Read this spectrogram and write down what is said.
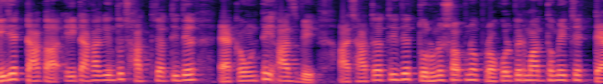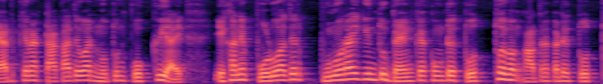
এই যে টাকা, এই টাকা কিন্তু ছাত্রছাত্রীদের অ্যাকাউন্টেই আসবে। আর ছাত্রছাত্রীদের তরুণের স্বপ্ন প্রকল্পের মাধ্যমে যে ট্যাব কেনার টাকা দেওয়ার নতুন প্রক্রিয়ায়, এখানে পড়ুয়াদের পুনরায় কিন্তু ব্যাঙ্ক অ্যাকাউন্টের তথ্য এবং আধার কার্ডের তথ্য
